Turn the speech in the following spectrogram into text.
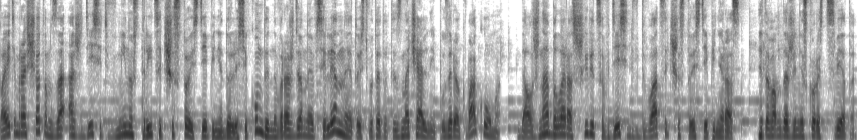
По этим расчетам, за аж 10 в минус 36 степени доли секунды новорожденная Вселенная, то есть вот этот изначальный пузырек вакуума, должна была расшириться в 10 в 26 степени раз. Это вам даже не скорость света.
